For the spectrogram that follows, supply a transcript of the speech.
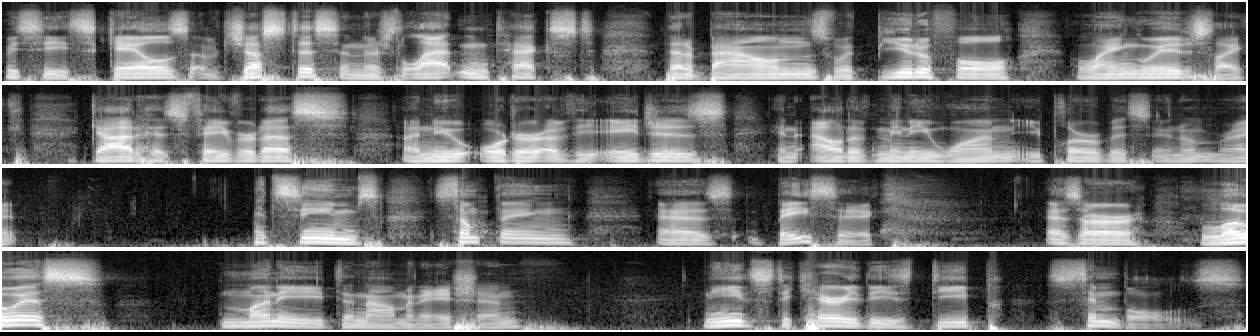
We see scales of justice, and there's Latin text that abounds with beautiful language like God has favored us, a new order of the ages, and out of many one, e pluribus unum, right? It seems something as basic as our lowest money denomination needs to carry these deep symbols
